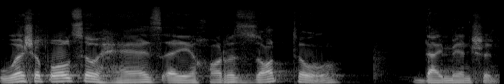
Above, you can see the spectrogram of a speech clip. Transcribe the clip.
worship also has a horizontal dimension.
